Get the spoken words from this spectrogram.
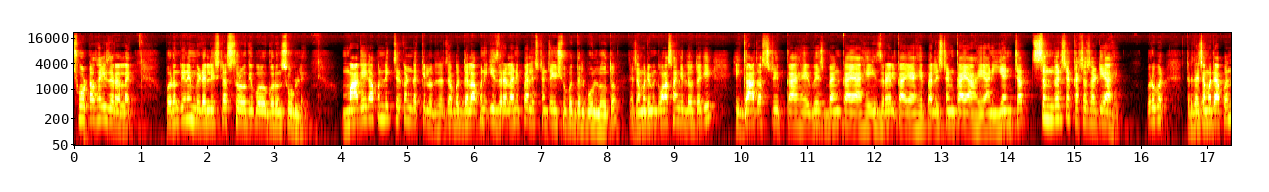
छोटासा इस्रायल आहे परंतु याने मिडल ईस्टला सळोगी पळो पळ करून सोडले मागे एक आपण लेक्चर कंडक्ट केलं होतं त्याच्याबद्दल आपण इस्रायल आणि पॅलेस्टाईनच्या इश्यूबद्दल बोललो होतो. त्याच्यामध्ये मी तुम्हाला सांगितलं होतं की हे गाजा स्ट्रीप काय आहे वेस्ट बँक काय आहे इस्रायल काय आहे पॅलेस्टाईन काय आहे आणि यांच्यात संघर्ष कशासाठी आहे? बरोबर? तर त्याच्यामध्ये आपण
